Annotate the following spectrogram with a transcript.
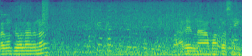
কালার মধ্যে ভালো হবে না? আরে না আমার পছন্দ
